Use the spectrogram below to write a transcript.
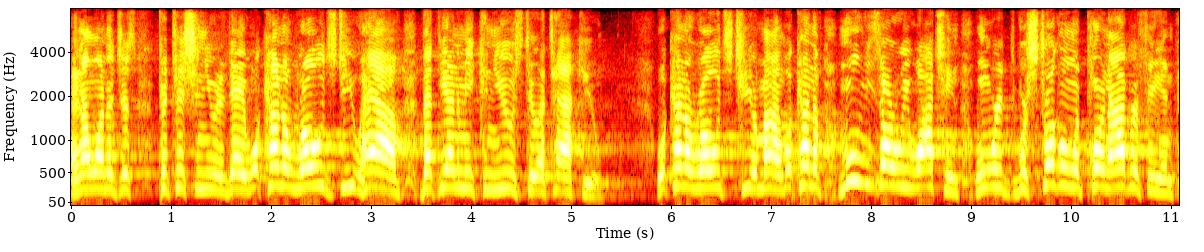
And I want to just petition you today. What kind of roads do you have that the enemy can use to attack you? What kind of roads to your mind? What kind of movies are we watching when we're, we're struggling with pornography and,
